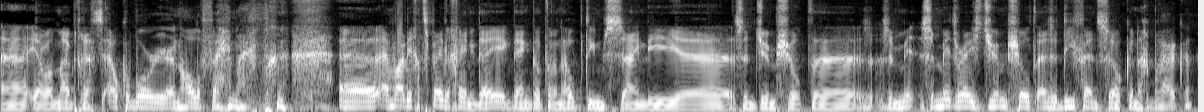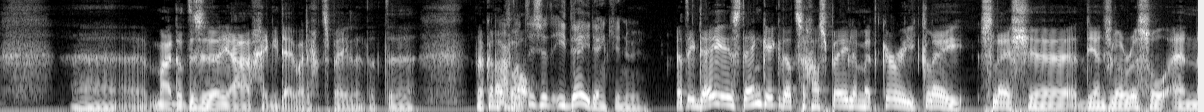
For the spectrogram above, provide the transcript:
eh, ja, wat mij betreft is elke Warrior een Hall of Famer. Eh, en waar die gaat spelen, geen idee. Ik denk dat er een hoop teams zijn die eh, zijn jumpshot, zijn mid-range jumpshot en zijn defense wel kunnen gebruiken. Maar dat is, ja, geen idee waar hij gaat spelen. Dat, dat kan Maar overal. wat is het idee, denk je nu? Het idee is denk ik dat ze gaan spelen met Curry, Clay, slash D'Angelo Russell en,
